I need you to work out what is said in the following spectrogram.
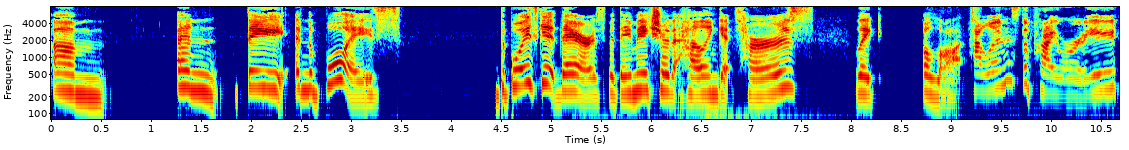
um and they and the boys the boys get theirs but they make sure that helen gets hers like a lot Helen's the priority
